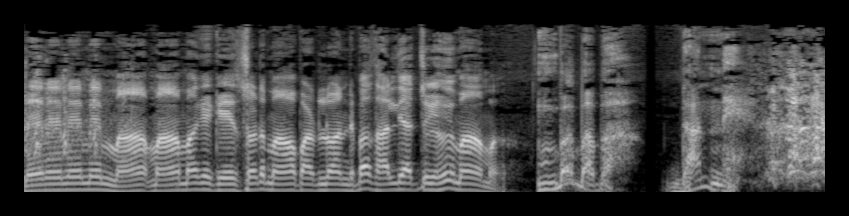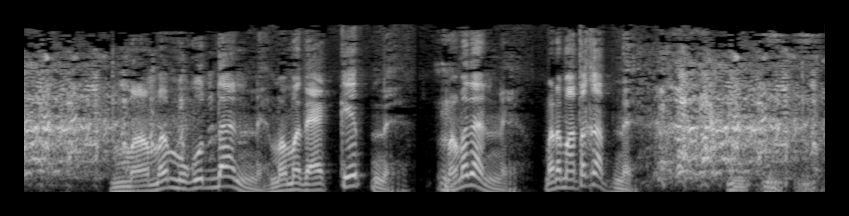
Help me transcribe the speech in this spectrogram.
මේ මේ මේ මේ මා- මාමගේ කේස් වලට මාව පටලවන්න එපා. සල්ලි අච්චු ගහුවේ මාමා. උඹ බබා දන්නේ. මම මුකුත් දන්නේ මම දැක්කෙත් නෑ. මම දන්නේ මට මතකත් නෑ.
